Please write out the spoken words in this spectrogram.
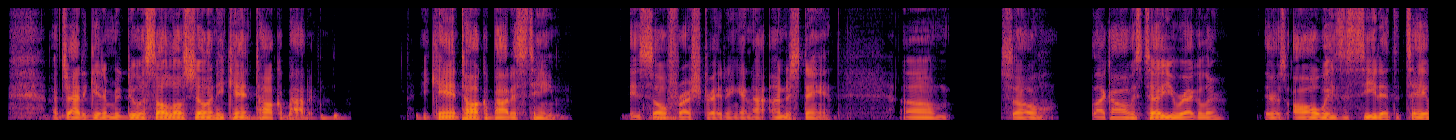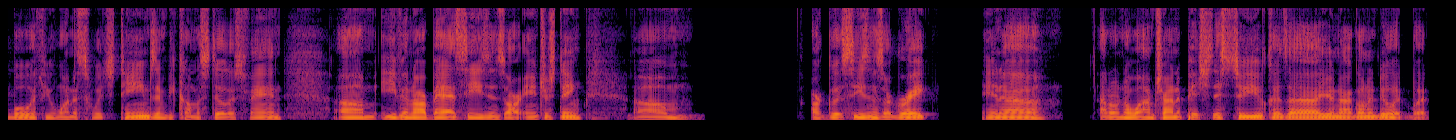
I tried to get him to do a solo show and he can't talk about it. He can't talk about his team. It's so frustrating and I understand. Um, so, like I always tell you, regular, there's always a seat at the table if you want to switch teams and become a Steelers fan. Um, even our bad seasons are interesting. Um, our good seasons are great. And uh, I don't know why I'm trying to pitch this to you because uh, you're not going to do it, but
